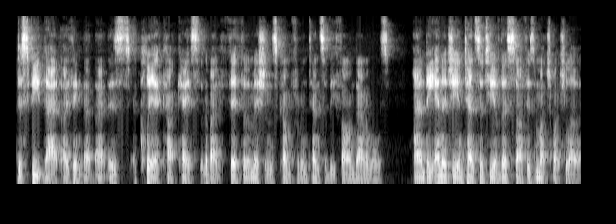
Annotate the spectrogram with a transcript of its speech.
dispute that. I think that that is a clear cut case that about a fifth of emissions come from intensively farmed animals. And the energy intensity of this stuff is much, much lower.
